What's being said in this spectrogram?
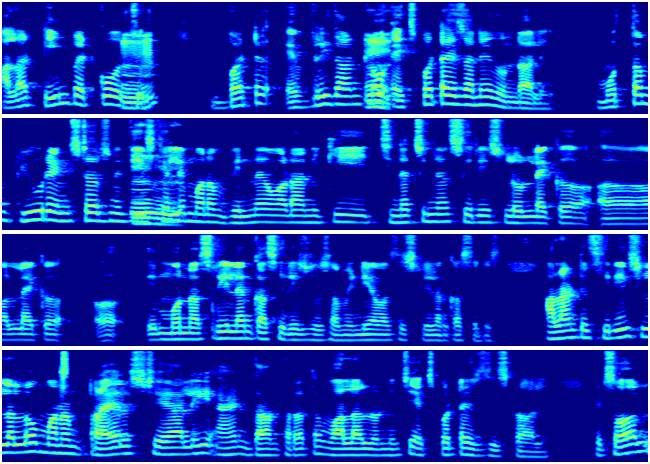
అలా టీం పెట్టుకోవచ్చు. బట్ ఎవ్రీ దాంట్లో. ఎక్స్పర్టైజ్ అనేది ఉండాలి. మొత్తం ప్యూర్ యంగ్స్టర్స్ని తీసుకెళ్ళి మనం విన్ అవ్వడానికి చిన్న చిన్న సిరీస్లు లైక్ లైక్ మొన్న శ్రీలంక సిరీస్ చూసాం ఇండియా వర్సెస్ శ్రీలంక సిరీస్. అలాంటి సిరీస్లలో మనం ట్రయల్స్ చేయాలి అండ్ దాని తర్వాత వాళ్ళలో నుంచి ఎక్స్పర్టైజ్ తీసుకురావాలి. ఇట్స్ ఆల్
